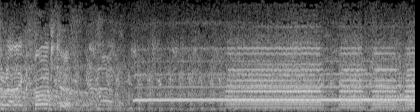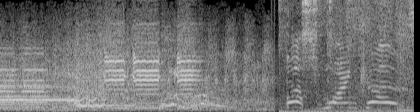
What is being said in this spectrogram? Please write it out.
Faster, Alec, faster. Bus wankers!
